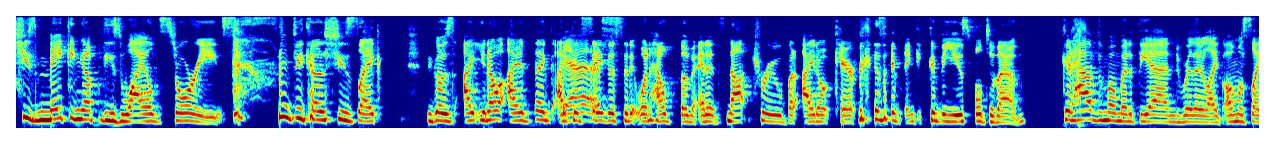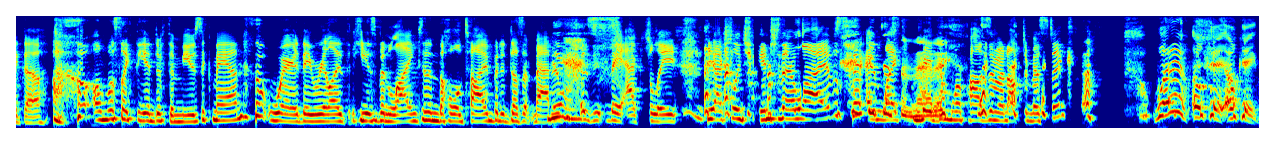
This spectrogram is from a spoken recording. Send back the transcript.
she's making up these wild stories because she's like because I you know I think I could say this and it would help them and it's not true but I don't care because I think it could be useful to them could have the moment at the end where they're like almost like a almost like the end of the music man where they realize that he has been lying to them the whole time but it doesn't matter Yes. because they actually he actually changed their lives and like doesn't made them more positive and optimistic What if? Okay, okay.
